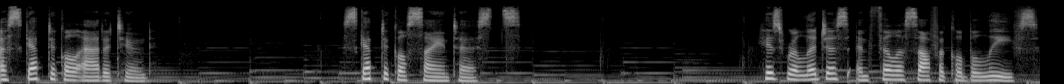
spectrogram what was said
a skeptical attitude. Skeptical scientists. His religious and philosophical beliefs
